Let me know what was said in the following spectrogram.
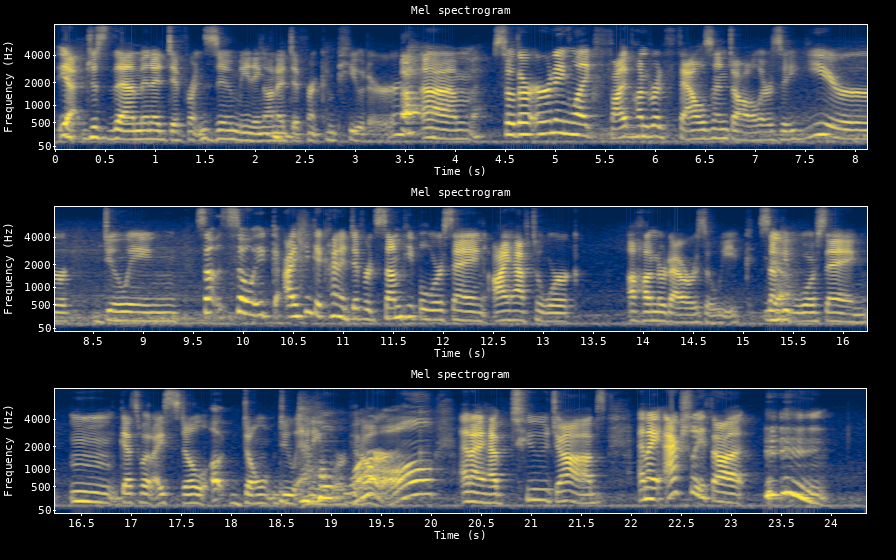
Yeah, just them in a different Zoom meeting on a different computer. Um, so they're earning like five hundred thousand dollars a year doing so. So it, I think it kind of differed. Some people were saying I have to work hundred hours a week. Some Yeah. people were saying, mm, "Guess what? I still uh, don't do any Don't work, work. at all, and I have two jobs." And I actually thought.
